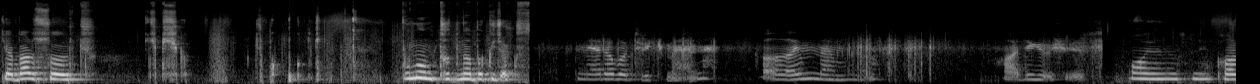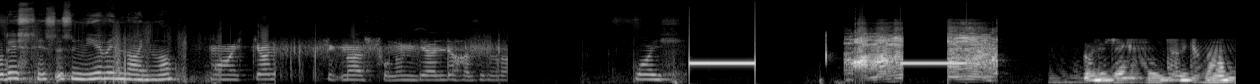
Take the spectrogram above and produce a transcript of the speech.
Geber search. Bunun tadına bakacaksın. Merhaba Türkmen. Alayım ben bunu. Hadi görüşürüz. Vay anasını. Kardeş senin sesin niye benim aynı lan? Vay gel. Türkmen sonun geldi hazırlan. Vay. Öleceksin Türkmen.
